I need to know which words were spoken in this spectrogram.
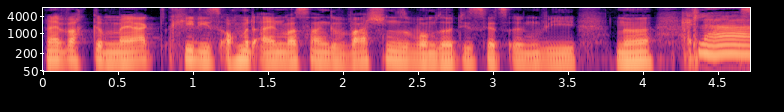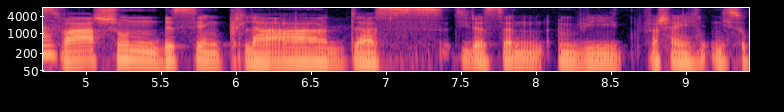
Und einfach gemerkt, okay, die ist auch mit allen Wassern gewaschen, so warum sollte die es jetzt irgendwie, ne? Klar. Es war schon ein bisschen klar, dass die das dann irgendwie wahrscheinlich nicht so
